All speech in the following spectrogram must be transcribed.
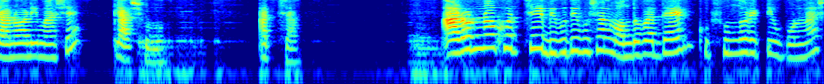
জানুয়ারি মাসে ক্লাস শুরু। আচ্ছা। আরণ্যক হচ্ছে বিভূতিভূষণ বন্দ্যোপাধ্যায়ের খুব সুন্দর একটি উপন্যাস।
